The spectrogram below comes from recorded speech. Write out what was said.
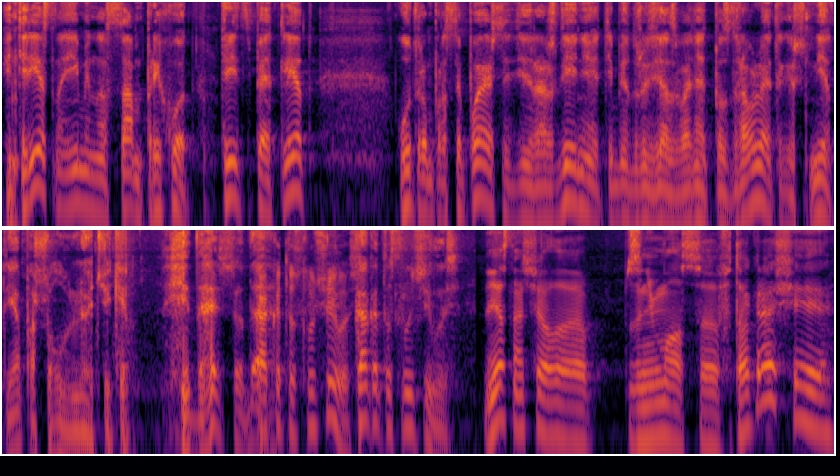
Интересно именно сам приход. 35 лет, утром просыпаешься, день рождения, тебе друзья звонят, поздравляют, ты говоришь, нет, я пошел в летчики. И дальше, да. Как это случилось? Как это случилось? Я сначала занимался фотографией,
